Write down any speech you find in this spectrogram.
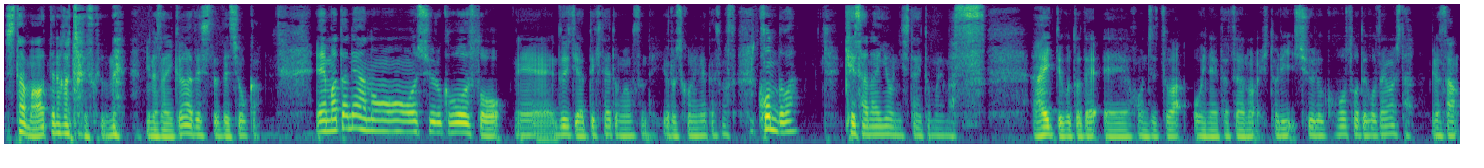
舌回ってなかったですけどね。皆さんいかがでしたでしょうか？えー、またね、あのー、収録放送、えー、随時やっていきたいと思いますので、よろしくお願いいたします。今度は、消さないようにしたいと思います。はい、ということで、えー、本日は、お稲荷達也の一人収録放送でございました。皆さん、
